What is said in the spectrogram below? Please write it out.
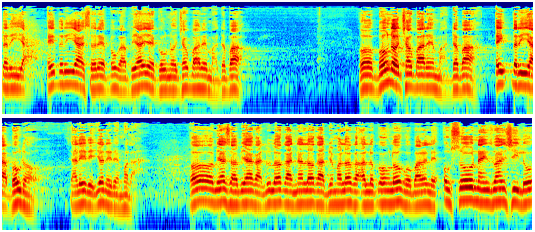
တရိယာ ဣတရိယဆိုတဲ့ပုဂ္ဂိုလ်ဘုရားရဲ့ဂုဏ်တော်6ပါးထဲမှာတပါးဟောဘုံတော်6ပါးထဲမှာတပါးဣတရိယဘုံတော်ဇာလေးတွေရွတ်နေတယ်မဟုတ်လားဩမြတ်စွာဘုရားကလူလောကနတ်လောကပြမလောကအလကုံလုံးကိုပါရလေအုပ်စိုးနိုင်စွမ်းရှိလို့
